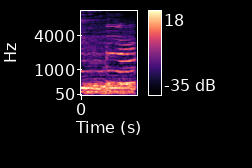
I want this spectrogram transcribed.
you.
